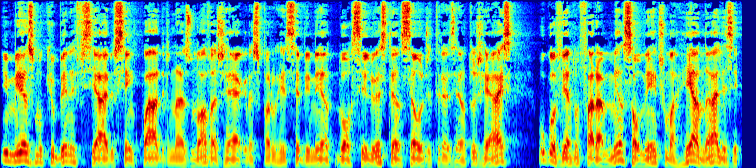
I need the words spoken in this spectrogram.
E mesmo que o beneficiário se enquadre nas novas regras para o recebimento do auxílio extensão de 300 reais, o governo fará mensalmente uma reanálise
